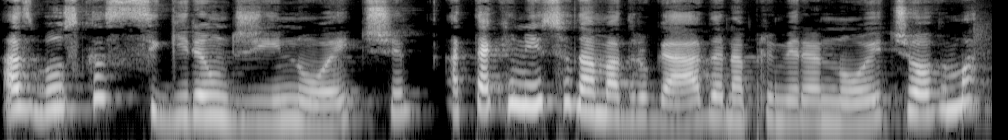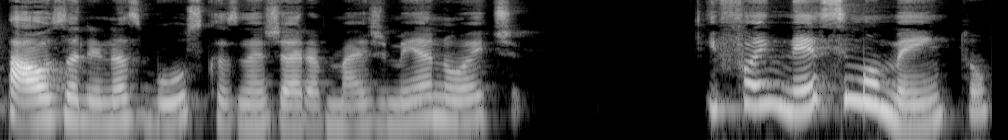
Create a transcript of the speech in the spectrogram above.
As buscas seguiram dia e noite, até que no início da madrugada, na primeira noite, houve uma pausa ali nas buscas, né? Já era mais de meia-noite. E foi nesse momento,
